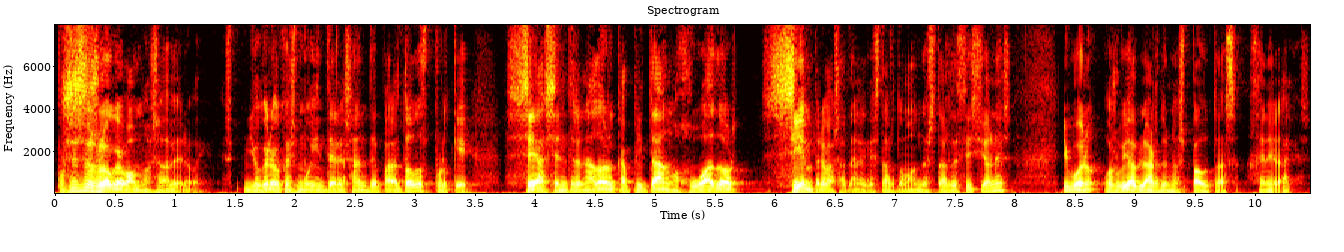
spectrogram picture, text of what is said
Pues eso es lo que vamos a ver hoy. Yo creo que es muy interesante para todos porque seas entrenador, capitán o jugador, siempre vas a tener que estar tomando estas decisiones y bueno, os voy a hablar de unas pautas generales.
